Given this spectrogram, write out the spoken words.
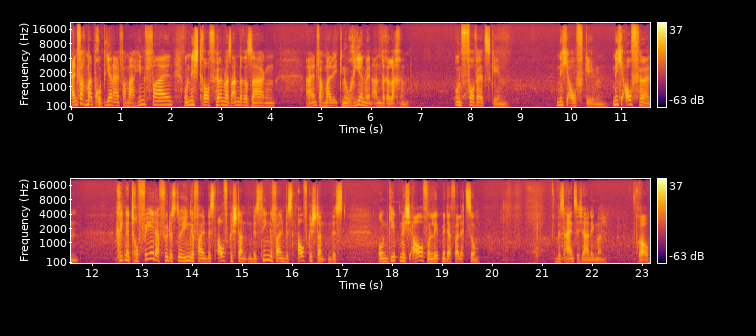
Einfach mal probieren, einfach mal hinfallen und nicht drauf hören, was andere sagen. Einfach mal ignorieren, wenn andere lachen. Und vorwärts gehen. Nicht aufgeben, nicht aufhören. Krieg eine Trophäe dafür, dass du hingefallen bist, aufgestanden bist, hingefallen bist, aufgestanden bist. Und gib nicht auf und leb mit der Verletzung. Du bist einzigartig, Mann. Frau.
